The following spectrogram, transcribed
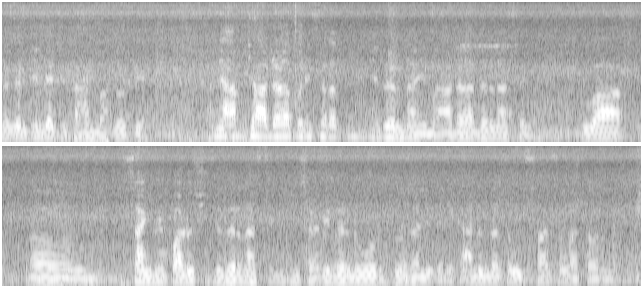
नगर जिल्ह्याची तहान भागवते. आणि आमच्या आढळा परिसरातली जी धरणं आहे मग आढळा धरण असेल किंवा सांगवी पाडोशीचे धरणं असतील ही सगळी धरणं ओढतो झाली तर एक आनंदाचं उत्साहाचं वातावरण आहे.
